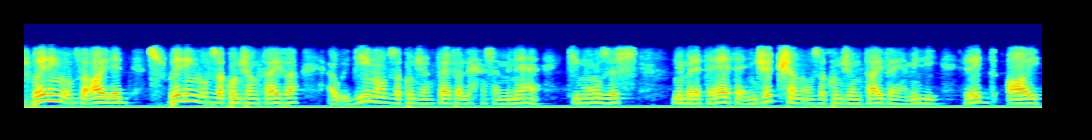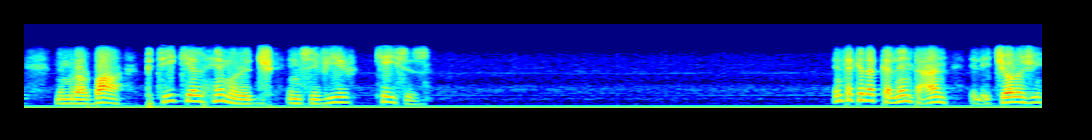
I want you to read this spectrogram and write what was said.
swelling of the eyelid swelling of the conjunctiva أو edema of the conjunctiva اللي إحنا سميناها chemosis نمرة تلاتة injection of the conjunctiva يعمل لي red eye نمرة أربعة petechial hemorrhage in severe cases انت كده اتكلمت عن ال etiology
